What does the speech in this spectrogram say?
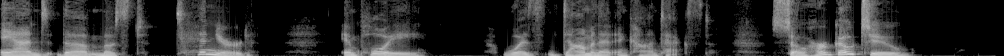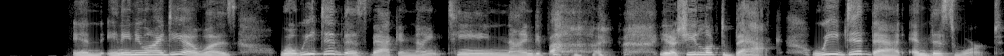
and the most tenured employee was dominant in context. So her go to in any new idea was, well, we did this back in 1995. you know, she looked back. We did that and this worked.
